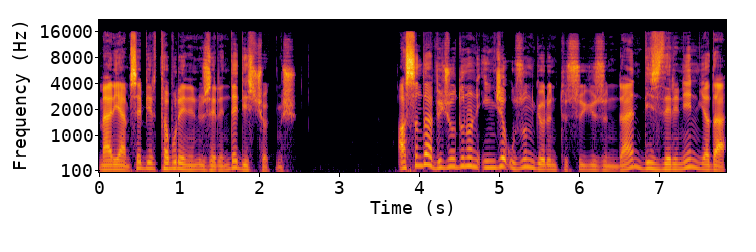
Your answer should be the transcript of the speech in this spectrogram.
Meryem ise bir taburenin üzerinde diz çökmüş. Aslında vücudunun ince uzun görüntüsü yüzünden dizlerinin ya da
